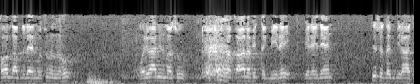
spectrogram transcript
قول عبداللہ المسون رہو وریوان المسوب قال فی التکبیر بلیدین تس تکبیرات.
